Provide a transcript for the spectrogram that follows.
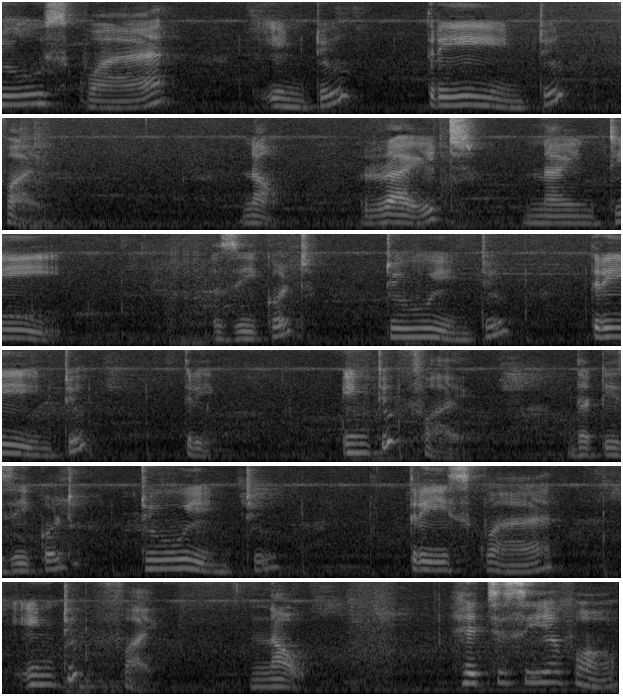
2 square into 3 into 5 now write 90 is equal to 2 into 3 into 3 into 5 that is equal to 2 into 3 square into 5. Now HCF of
